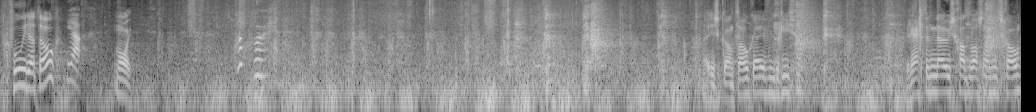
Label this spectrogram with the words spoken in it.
Voel je dat ook? Ja. Mooi. Hop hoor. Deze kant ook even briezen. Rechter neusgat was nog niet schoon.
